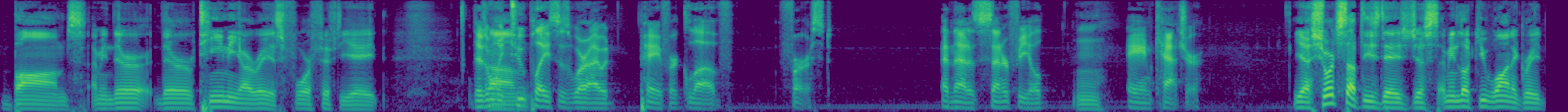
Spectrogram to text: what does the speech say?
bombs. I mean, their their team ERA is 458. There's only two places where I would pay for glove first, and that is center field and catcher. Yeah, shortstop these days just I mean, look, you want a great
